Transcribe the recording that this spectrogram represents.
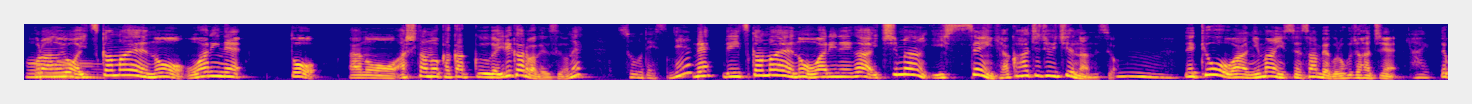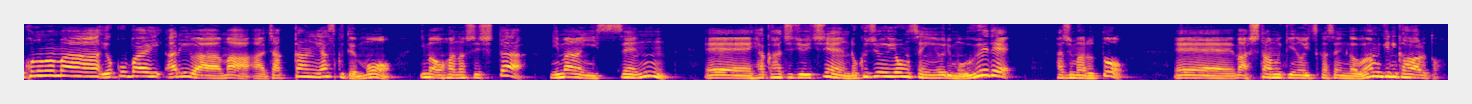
これあの、要は5日前の終値と、あの、明日の価格が入れ替わるわけですよね。そうですね。ね。で、5日前の終値が11,181円なんですよ。うん、で、今日は21,368円。はい。で、このまま横ばい、あるいは、まあ、若干安くても、今お話しした21,181円64銭よりも上で始まると、えー、まあ、下向きの5日線が上向きに変わると。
